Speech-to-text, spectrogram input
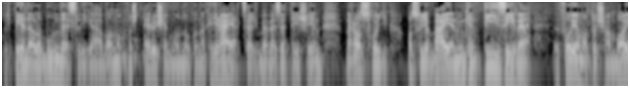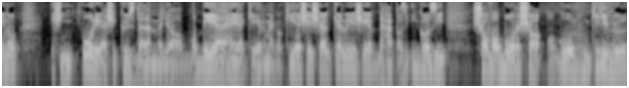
hogy például a Bundesligában ott most erősen gondolkodnak egy rájátszás bevezetésén, mert az, hogy, az, hogy a Bayern München tíz éve folyamatosan bajnok, és óriási küzdelem megy a, a BL helyekért, meg a kiesés elkerülésért, de hát az igazi savaborsa a gólon kívül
